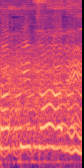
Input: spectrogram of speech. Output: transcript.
तत्ती चारे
